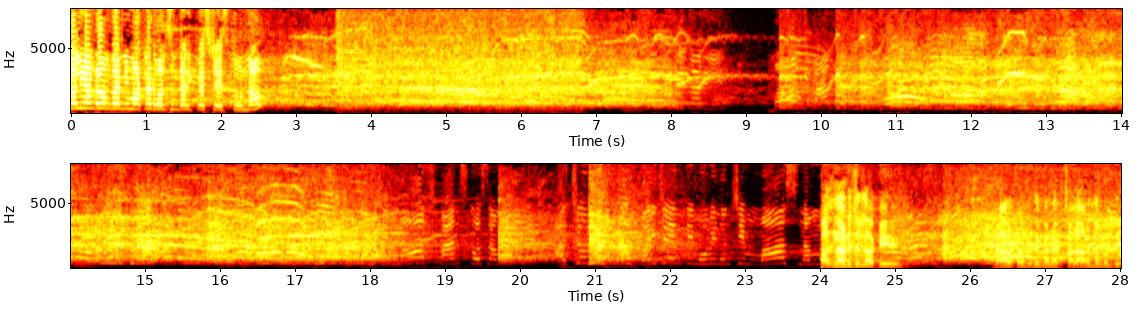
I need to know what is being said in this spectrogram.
Kalyan Ram గారిని మాట్లాడవలసిందిగా రిక్వెస్ట్ చేస్తూ ఉన్నాం. పల్నాడు జిల్లాకి రావటం నిజంగా నాకు చాలా ఆనందంగా ఉంది.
